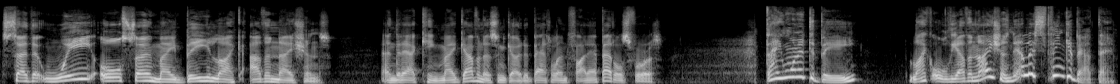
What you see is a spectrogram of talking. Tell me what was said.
so that we also may be like other nations, and that our king may govern us and go to battle and fight our battles for us. They wanted to be like all the other nations. Now let's think about that.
